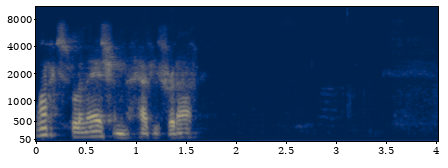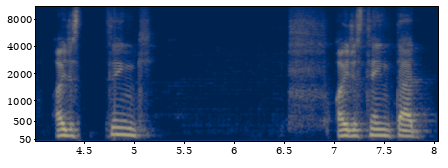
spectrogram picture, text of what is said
what explanation have you for that? I just think I just think that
